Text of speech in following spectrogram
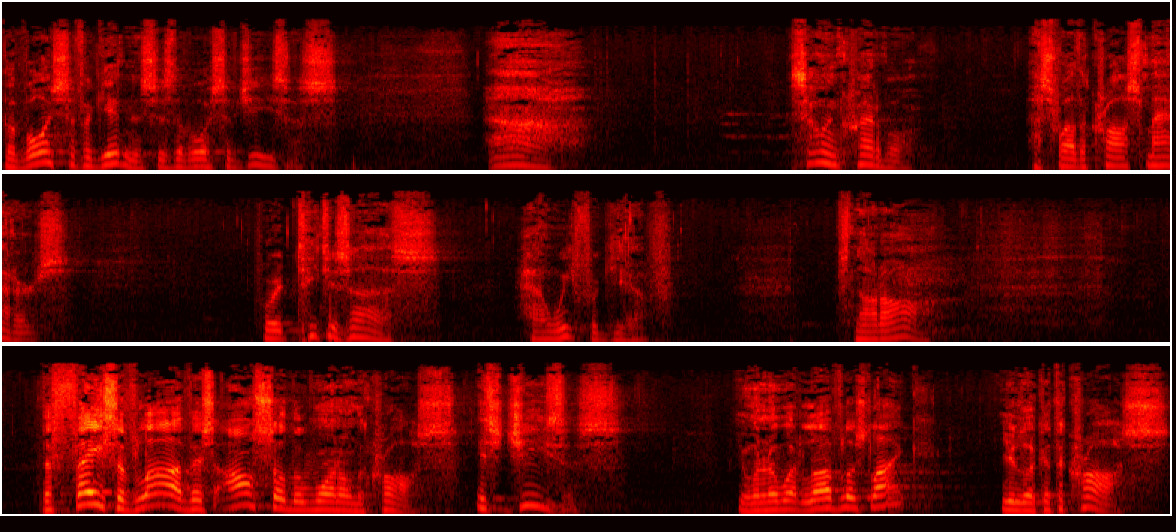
The voice of forgiveness is the voice of Jesus. Ah, so incredible. That's why the cross matters, for it teaches us how we forgive. It's not all. The face of love is also the one on the cross. It's Jesus. You want to know what love looks like? You look at the cross.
